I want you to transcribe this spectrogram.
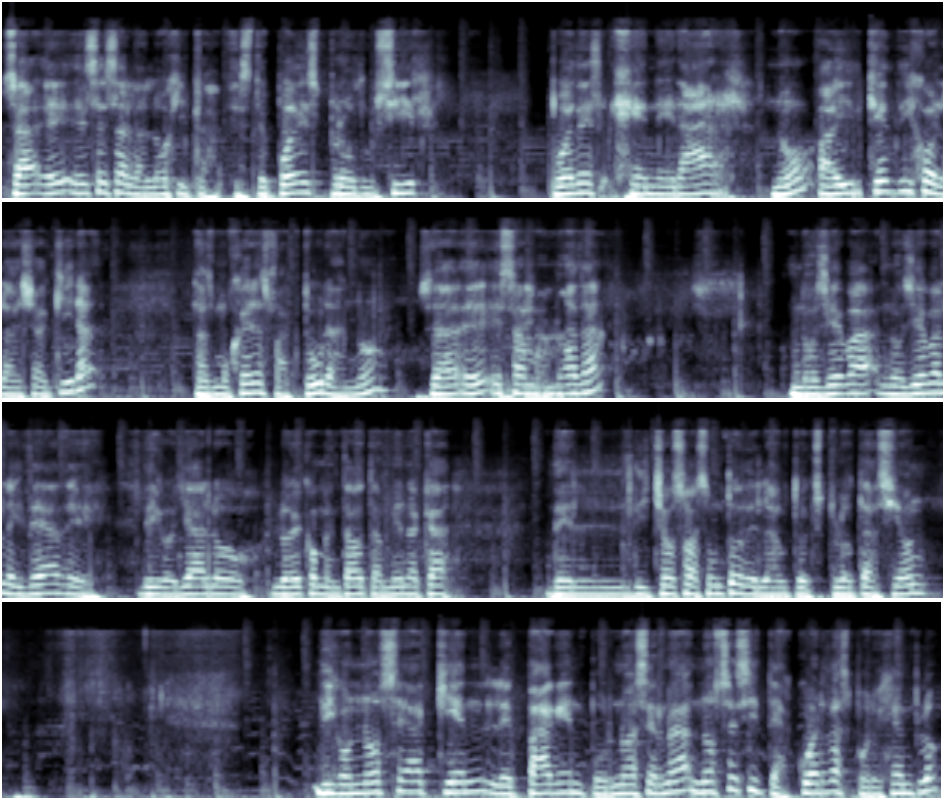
O sea, e, es esa la lógica. Este, puedes producir, puedes generar, ¿no? Ahí, ¿qué dijo la Shakira? Las mujeres facturan, ¿no? O sea, e, esa mamada nos lleva, nos lleva la idea de, digo, ya lo, lo he comentado también acá, del dichoso asunto de la autoexplotación. Digo, no sé a quién le paguen por no hacer nada. No sé si te acuerdas, por ejemplo,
